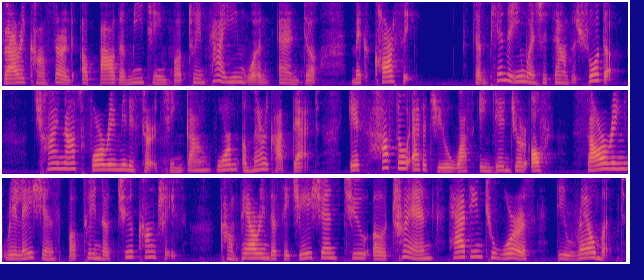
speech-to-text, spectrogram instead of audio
very concerned about the meeting between Tsai Ing-wen and uh, McCarthy. 整篇的英文是这样子说的：China's Foreign Minister Qin Gang warned America that its hostile attitude was in danger of souring relations between the two countries comparing the situation to a train heading towards derailment.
